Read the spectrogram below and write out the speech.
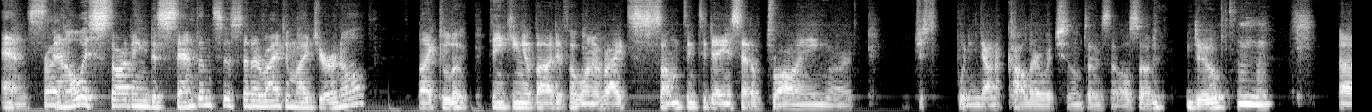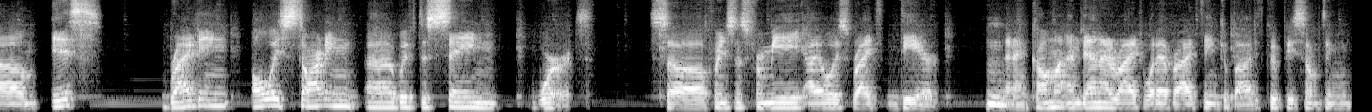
ends. Right. And always starting the sentences that I write in my journal, like look thinking about if I want to write something today instead of drawing or just putting down a color, which sometimes I also do, Mhm. um, is writing always starting uh, with the same word. So, for instance, for me, I always write dear Mm. and then comma, and then I write whatever I think about. It could be something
